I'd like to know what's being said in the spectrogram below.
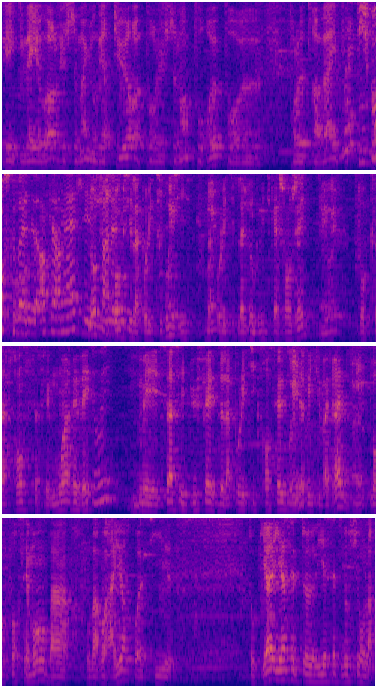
qu'il va y avoir justement une ouverture pour justement pour eux, pour pour le travail. Oui, puis je pense que bah, Internet, les. Non, je crois aussi la politique aussi. La, politique, la géopolitique a changé. Donc la France, ça fait moins rêver. Mais ça, c'est du fait de la politique française vis-à-vis du Maghreb. Donc forcément, ben, on va voir ailleurs. Quoi, si, donc il y a, y a, cette, notion-là,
